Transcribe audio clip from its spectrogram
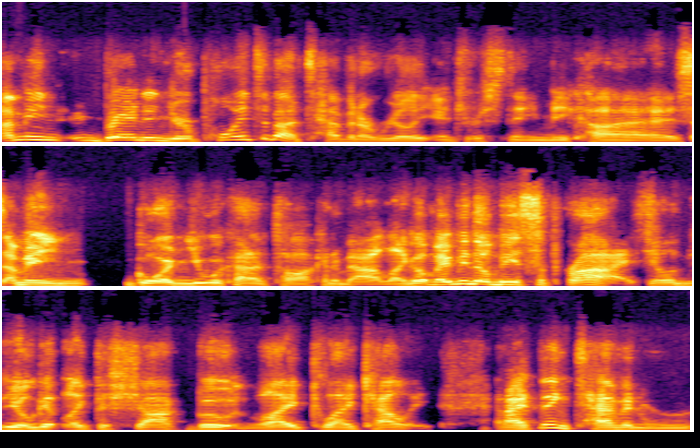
I mean, Brandon, your points about Tevin are really interesting because I mean, Gordon, you were kind of talking about like, oh, maybe there'll be a surprise. You'll you'll get like the shock boot, like like Kelly. And I think Tevin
